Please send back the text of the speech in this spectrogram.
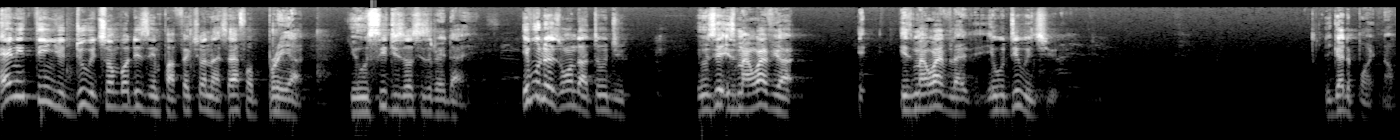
Anything you do with somebody's imperfection aside for prayer, you will see Jesus' red eye. Even though it's one that told you, he will say, Is my wife you are is my wife like he will deal with you? You get the point now.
